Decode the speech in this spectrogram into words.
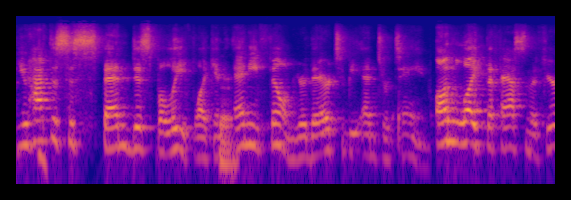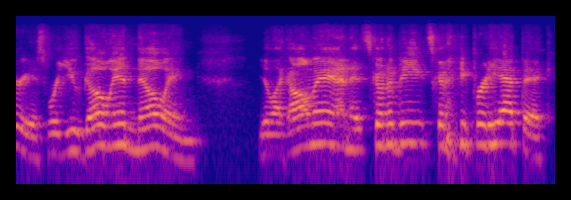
you have to suspend disbelief. Like in sure. any film, you're there to be entertained. Unlike the Fast and the Furious, where you go in knowing you're like, oh man, it's gonna be it's gonna be pretty epic,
